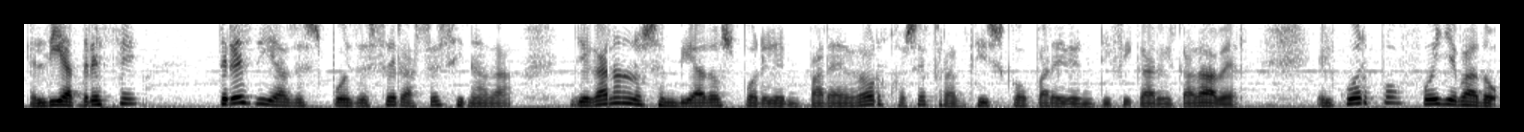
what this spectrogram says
El día 13, Tres días después de ser asesinada, llegaron los enviados por el emperador José Francisco para identificar el cadáver. El cuerpo fue llevado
